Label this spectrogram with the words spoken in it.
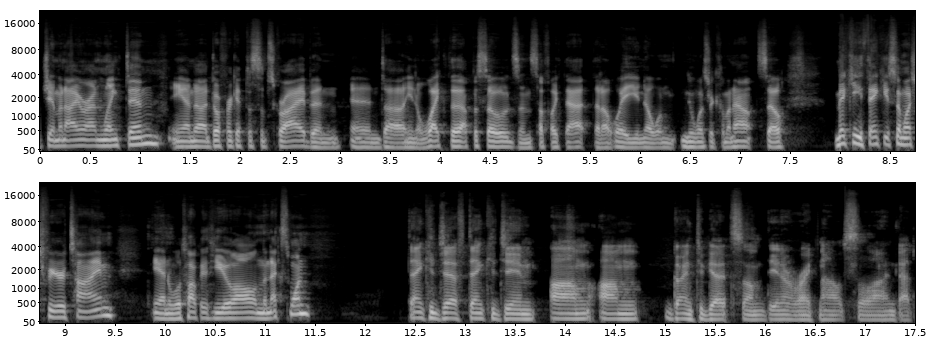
Jim and I are on LinkedIn, and uh, don't forget to subscribe and and uh, you know like the episodes and stuff like that. That way you know when new ones are coming out. So, Mickey, thank you so much for your time, and we'll talk with you all in the next one. Thank you, Jeff. Thank you, Jim. Um, um, going to get some dinner right now, so I got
